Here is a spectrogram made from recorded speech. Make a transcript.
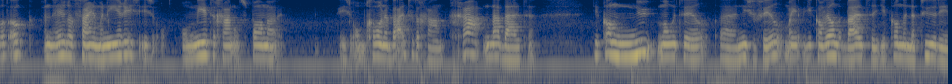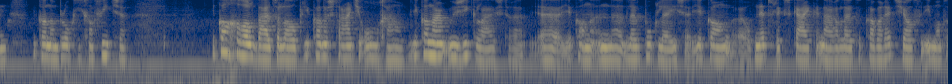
Wat ook een hele fijne manier is, is om meer te gaan ontspannen, is om gewoon naar buiten te gaan. Ga naar buiten. Je kan nu momenteel uh, niet zoveel, maar je, je kan wel naar buiten. Je kan de natuur in. Je kan een blokje gaan fietsen. Je kan gewoon buiten lopen, je kan een straatje omgaan, je kan naar muziek luisteren, uh, je kan een uh, leuk boek lezen, je kan uh, op Netflix kijken naar een leuke cabaretshow van iemand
